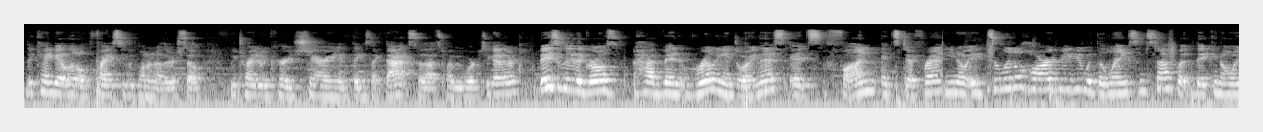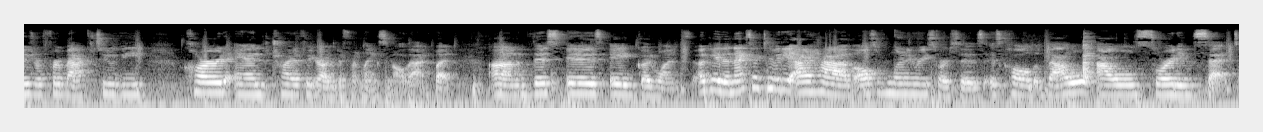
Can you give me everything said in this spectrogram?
they can get a little feisty with one another. So we try to encourage sharing and things like that. So that's why we work together. Basically, the girls have been really enjoying this. It's fun, it's different. You know, it's a little hard maybe with the lengths and stuff, but they can always refer back to the card and try to figure out the different lengths and all that. But um, this is a good one. Okay, the next activity I have, also from Learning Resources, is called Vowel Owls Sorting Set.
